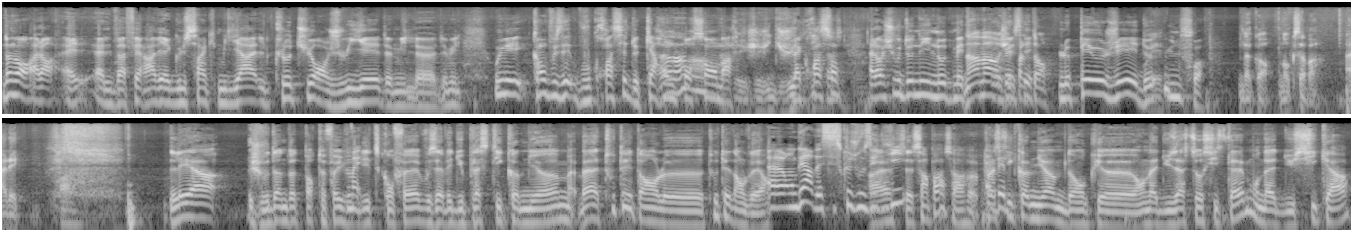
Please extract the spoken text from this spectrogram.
Non, non, alors elle, va faire 1,5 milliard, elle clôture en juillet 2000. 2000. Oui, mais quand vous, vous croissez de 40%, Marc, la croissance. Alors je vais vous donner une autre méthode. Non, non, j'ai pas le temps. Le PEG est de une fois. D'accord, donc ça va. Allez. Léa, je vous donne votre portefeuille, vous me dites ce qu'on fait. Vous avez du plastique omnium. Bah, tout est dans le, tout est dans le verre. Euh, on garde, c'est ce que je vous ai dit. C'est sympa ça. Plastique omnium, donc euh, on a du Zasto System, on a du Sika.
